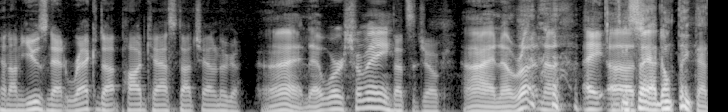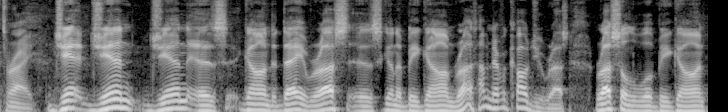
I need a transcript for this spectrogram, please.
And on Usenet, rec.podcast.chattanooga. All right, that works for me. That's a joke. All right, now, Ru- now hey, I uh, say I don't think that's right. Jen, Jen, Jen is gone today. Russ is going to be gone. Russ, I've never called you Russ. Russell will be gone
